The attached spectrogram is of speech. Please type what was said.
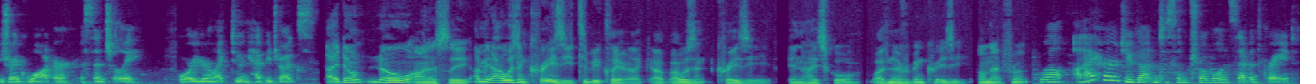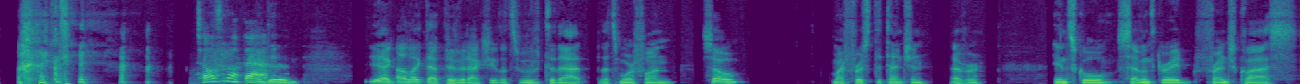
you drink water essentially, or you're like doing heavy drugs? I don't know, honestly. I mean, I wasn't crazy, to be clear. Like, I, I wasn't crazy in high school. I've never been crazy on that front. Well, I heard you got into some trouble in seventh grade. I did. Tell us about that. I did. Yeah, I like that pivot actually. Let's move to that. That's more fun. So, my first detention ever in school, seventh grade French class.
